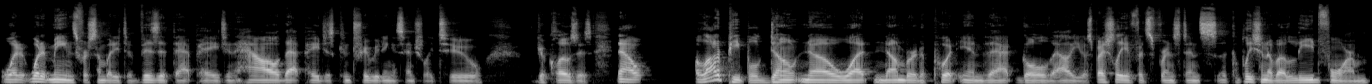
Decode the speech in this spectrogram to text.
what what it means for somebody to visit that page and how that page is contributing essentially to your closes. Now, a lot of people don't know what number to put in that goal value, especially if it's, for instance, completion of a lead form.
